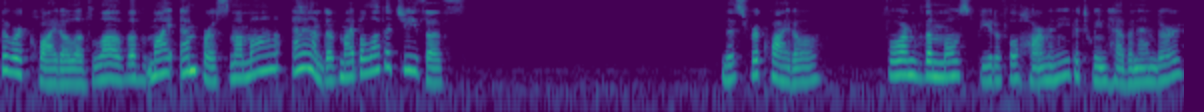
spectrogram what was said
the requital of love of my Empress Mamma and of my beloved Jesus. This requital formed the most beautiful harmony between heaven and earth,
